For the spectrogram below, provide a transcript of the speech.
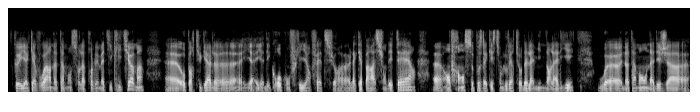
Parce qu'il y a qu'à voir notamment sur la problématique lithium. Hein. Euh, au Portugal, euh, il, y a, des gros conflits en fait sur euh, l'accaparation des terres. en France, se pose la question de l'ouverture de la mine dans l'Allier, où notamment on a déjà,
